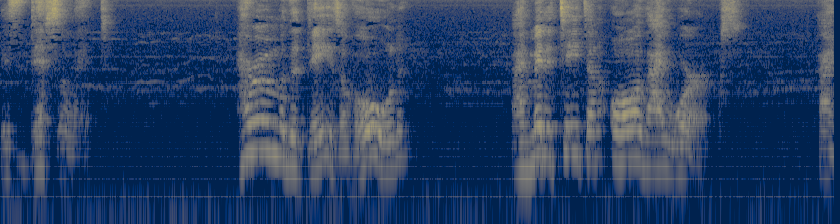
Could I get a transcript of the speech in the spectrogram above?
is desolate. I remember the days of old. I meditate on all thy works. I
